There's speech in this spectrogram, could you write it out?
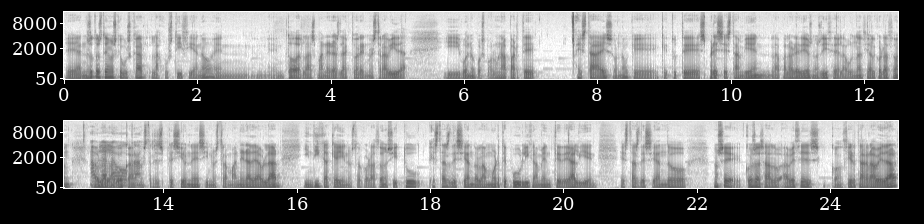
Eh, nosotros tenemos que buscar la justicia ¿no? En, en, todas las maneras de actuar en nuestra vida. Y bueno, pues por una parte está eso, ¿no? Que, que tú te expreses también. La palabra de Dios nos dice, de la abundancia del corazón habla, la, boca. Nuestras expresiones y nuestra manera de hablar indica qué hay en nuestro corazón. Si tú estás deseando la muerte públicamente de alguien, estás deseando, no sé, cosas a, a veces con cierta gravedad,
